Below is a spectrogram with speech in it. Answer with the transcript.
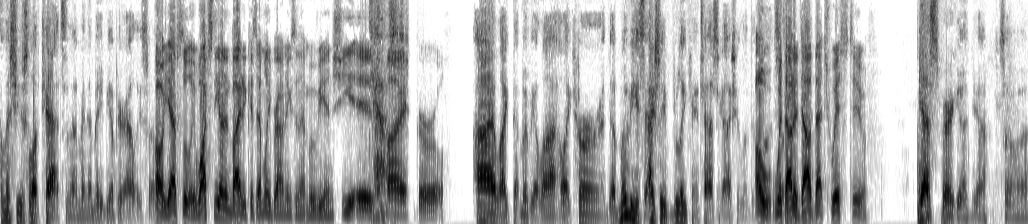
Unless you just love cats, and I mean, that may be up your alley. So Oh yeah, absolutely. Watch the uninvited because Emily Browning's in that movie and she is Yes. my girl. I like that movie a lot. I like her. The movie is actually really fantastic. I actually loved it. Oh, lot, so- without a doubt, that twist too. Yes, very good. Yeah. So, uh,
